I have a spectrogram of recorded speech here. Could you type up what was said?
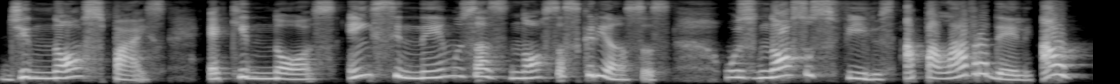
de nós pais é que nós ensinemos as nossas crianças, os nossos filhos, a palavra dele, ao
